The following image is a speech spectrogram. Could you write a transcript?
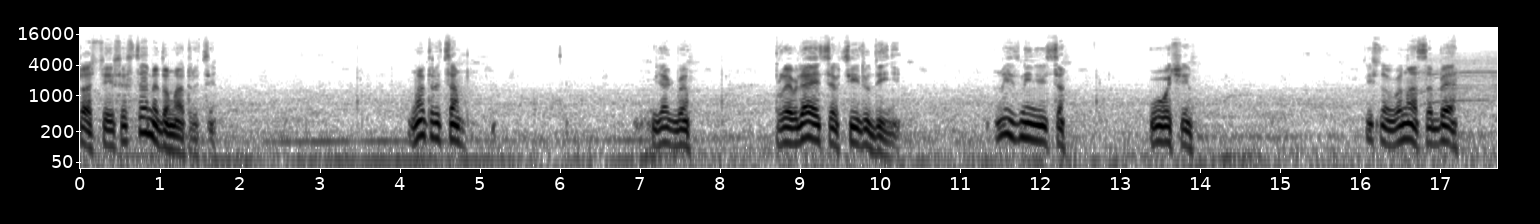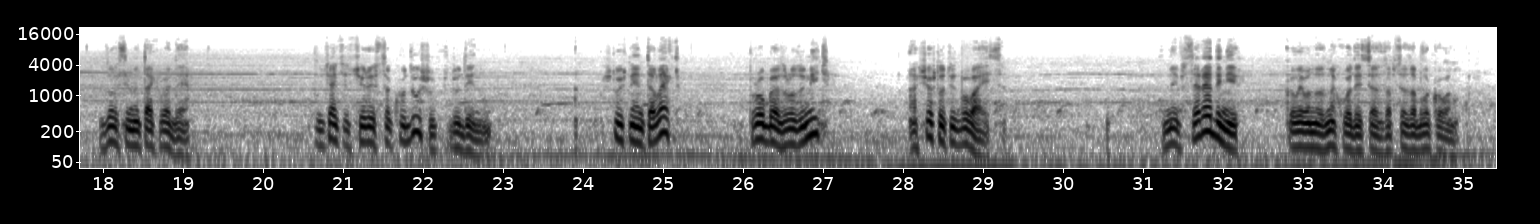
з цієї системи до матриці, матриця якби проявляється в цій людині. В неї змінюються очі. Дійсно, вона себе зовсім не так веде. Получається, через таку душу людину штучний інтелект пробує зрозуміти, а що ж тут відбувається. Не всередині, коли воно знаходиться, за все заблоковано.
